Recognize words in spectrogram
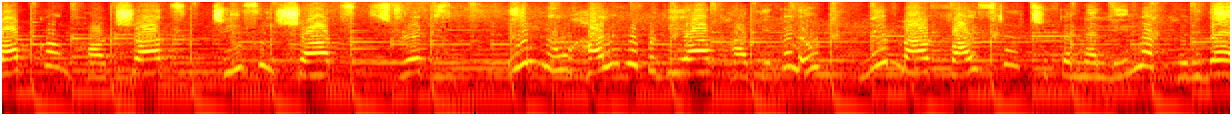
popcorn hot shots, cheesy shots, strips. ಇನ್ನು ಹಲವು ಬಗೆಯ ಖಾದ್ಯಗಳು ನಿಮ್ಮ ಫೈವ್ ಸ್ಟಾರ್ ಚಿಕನ್ನಲ್ಲಿ ಲಭ್ಯವಿದೆ.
